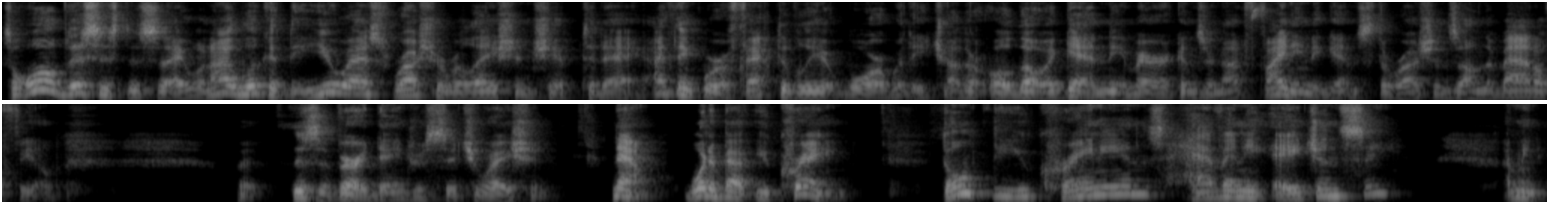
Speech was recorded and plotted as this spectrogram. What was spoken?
So, all this is to say, when I look at the US Russia relationship today, I think we're effectively at war with each other, although, again, the Americans are not fighting against the Russians on the battlefield. But this is a very dangerous situation. Now, what about Ukraine? Don't the Ukrainians have any agency? I mean,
